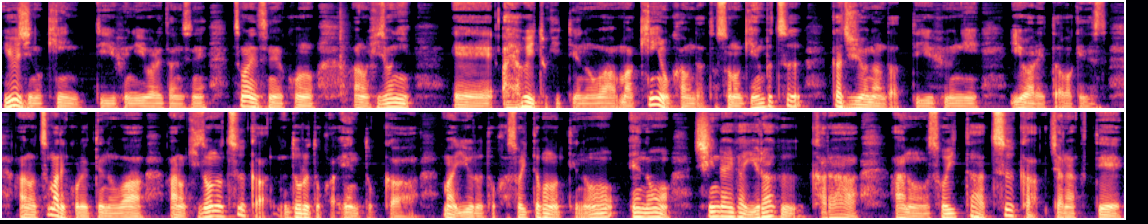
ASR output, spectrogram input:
有事の金っていうふうに言われたんですね。つまりですね、この、あの、非常に、えー、危うい時っていうのは、まあ、金を買うんだと、その現物が重要なんだっていうふうに言われたわけです。あの、つまりこれっていうのは、あの、既存の通貨、ドルとか円とか、まあ、ユーロとかそういったものっていうのへの信頼が揺らぐから、あの、そういった通貨じゃなくて、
